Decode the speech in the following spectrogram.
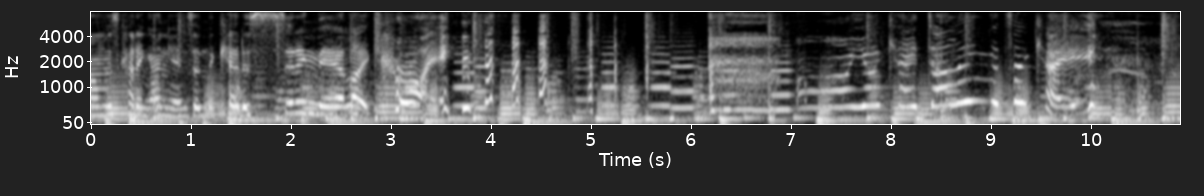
Mum was cutting onions and the kid is sitting there like crying. oh, you okay, darling? It's okay.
